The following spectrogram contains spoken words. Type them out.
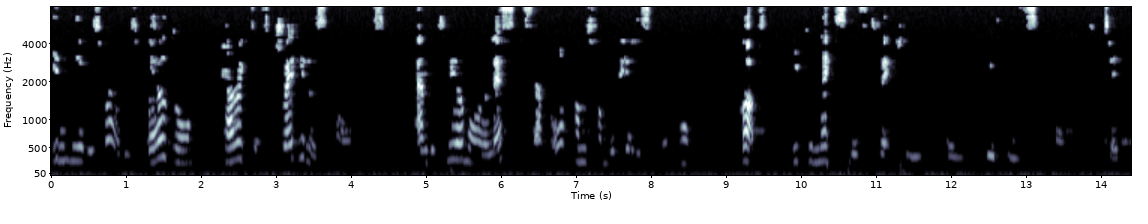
in here as well. These well-drawn characters, credulous characters, and the clear moral lessons that all comes from the realist novel. But he connects this directly um, with his uh, tale.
